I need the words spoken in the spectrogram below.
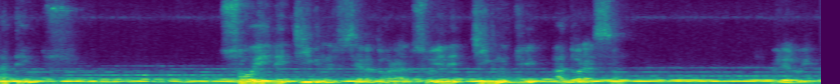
a Deus. Só Ele é digno de ser adorado, só Ele é digno de adoração. Aleluia.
